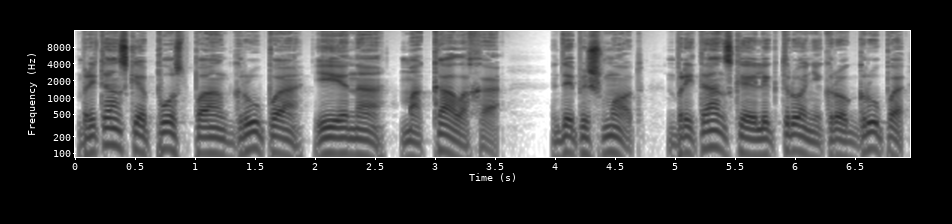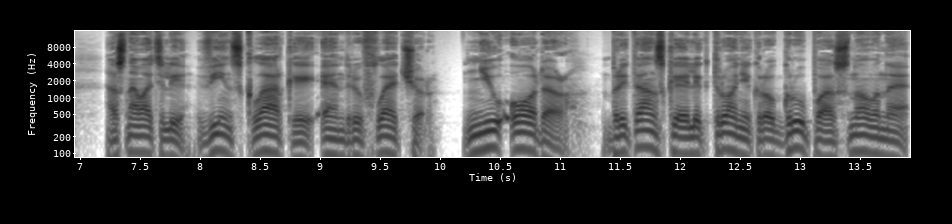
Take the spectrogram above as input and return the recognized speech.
Британская постпанк-группа Иэна Маккалаха. Mode. Британская электроник-рок-группа, основатели Винс Кларк и Эндрю Флетчер. New Order. Британская электроник-рок-группа, основанная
